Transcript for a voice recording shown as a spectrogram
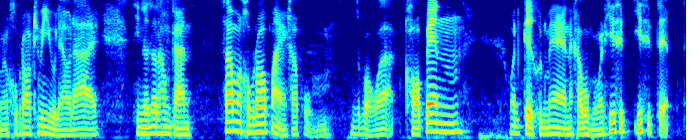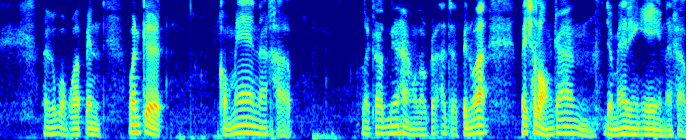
วันครบรอบที่มีอยู่แล้วได้ ทีนี้เราจะทำการสร้างวันครบรอบใหม่ครับผม จะบอกว่าขอเป็นวันเกิดคุณแม่นะครับ ผมวันที่10 27แล้วก็บอกว่าเป็นวันเกิดของแม่นะครับ แล้วก็เนื้อหาของเราก็อาจจะเป็นว่าไปฉลองกันเดี๋ยวแม่เลี้ยงเองนะครับ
